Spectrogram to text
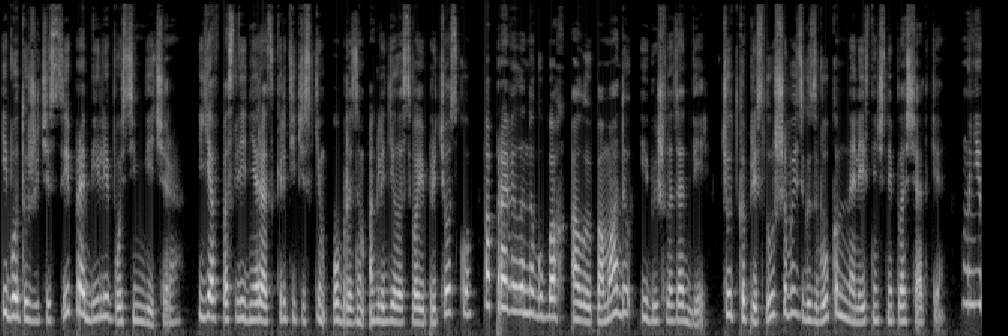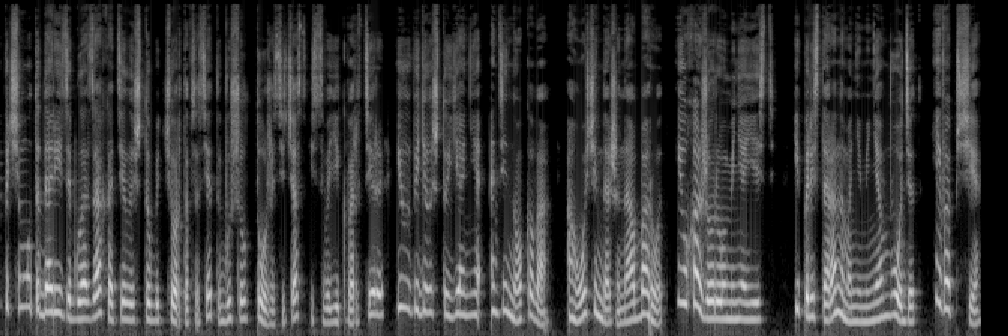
и вот уже часы пробили восемь вечера. Я в последний раз критическим образом оглядела свою прическу, поправила на губах алую помаду и вышла за дверь, чутко прислушиваясь к звукам на лестничной площадке. Мне почему-то до рези в глазах хотелось, чтобы чертов сосед вышел тоже сейчас из своей квартиры и увидел, что я не одинокого, а очень даже наоборот. И ухажеры у меня есть, и по ресторанам они меня водят. И вообще,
